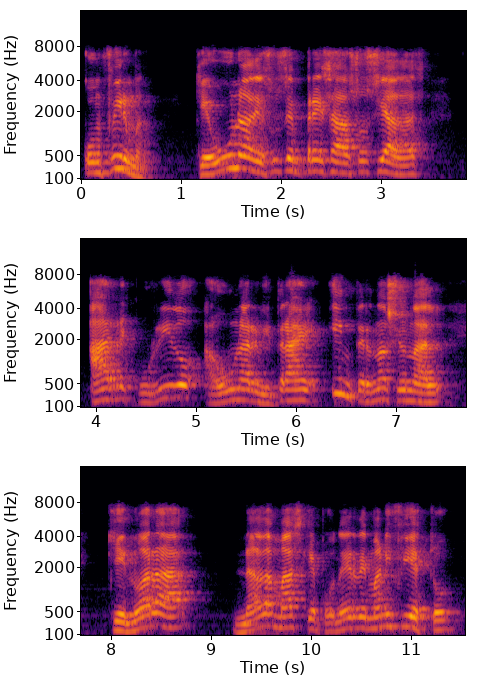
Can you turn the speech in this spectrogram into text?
confirma que una de sus empresas asociadas ha recurrido a un arbitraje internacional que no hará nada más que poner de manifiesto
